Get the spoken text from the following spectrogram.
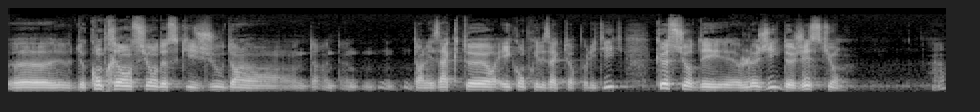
euh, de compréhension de ce qui joue dans, dans, les acteurs, y compris les acteurs politiques, que sur des logiques de gestion. Hein.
